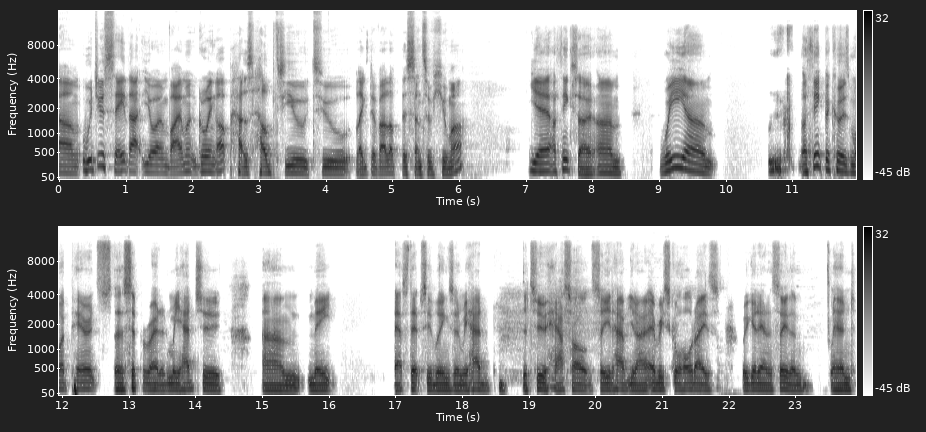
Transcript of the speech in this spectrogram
um, would you say that your environment growing up has helped you to like develop this sense of humor? Yeah, I think so. Um, we, um, I think because my parents uh, separated and we had to um, meet our step siblings and we had the two households. So you'd have, you know, every school holidays we go down and see them. And,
